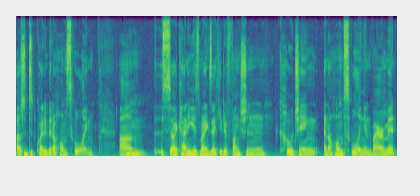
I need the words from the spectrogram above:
I also did quite a bit of homeschooling. Um, So I kind of used my executive function coaching in a homeschooling environment.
